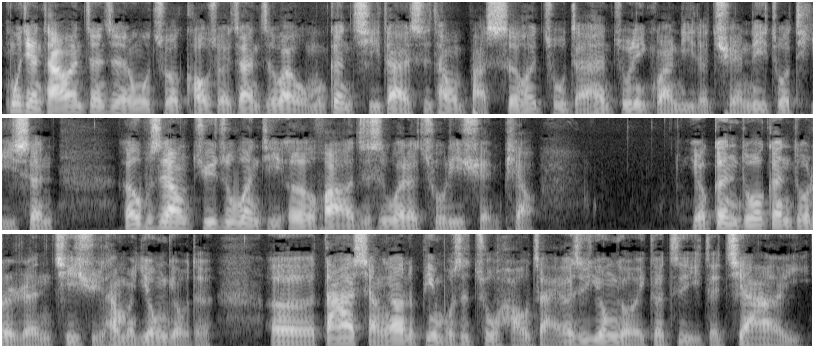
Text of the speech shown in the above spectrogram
目前台湾政治人物除了口水战之外，我们更期待的是他们把社会住宅和租赁管理的权利做提升，而不是让居住问题恶化，而只是为了处理选票。有更多更多的人期许他们拥有的，呃，大家想要的并不是住豪宅，而是拥有一个自己的家而已。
